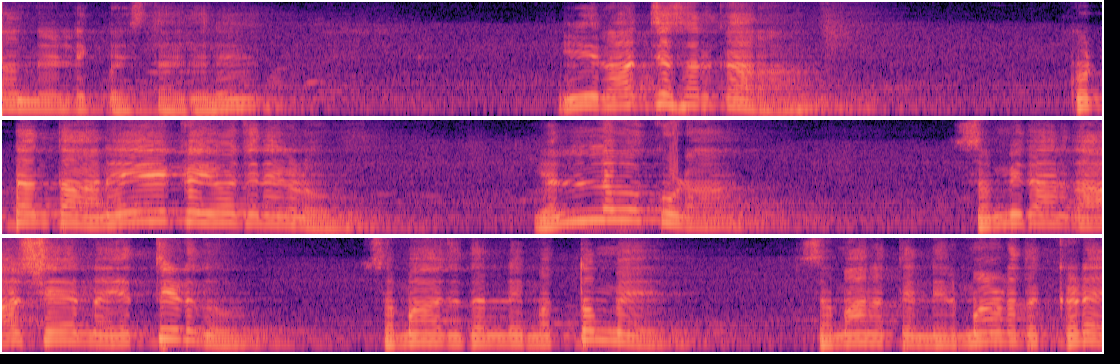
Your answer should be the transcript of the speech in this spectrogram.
ನಾನು ಹೇಳಲಿಕ್ಕೆ ಬಯಸ್ತಾ ಇದ್ದೀನಿ. ಈ ರಾಜ್ಯ ಸರ್ಕಾರ ಕೊಟ್ಟಂಥ ಅನೇಕ ಯೋಜನೆಗಳು ಎಲ್ಲವೂ ಕೂಡ ಸಂವಿಧಾನದ ಆಶೆಯನ್ನು ಎತ್ತಿಡಿದು ಸಮಾಜದಲ್ಲಿ ಮತ್ತೊಮ್ಮೆ ಸಮಾನತೆ ನಿರ್ಮಾಣದ ಕಡೆ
